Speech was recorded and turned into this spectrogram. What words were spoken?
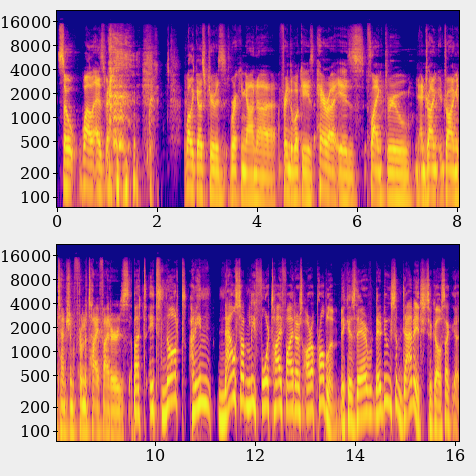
So while Ezra, while the Ghost Crew is working on uh, freeing the Wookiees, Hera is flying through and drawing drawing attention from the Tie Fighters. But it's not. I mean, now suddenly four Tie fighters are a problem because they're they're doing some damage to Ghost. Like, uh,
